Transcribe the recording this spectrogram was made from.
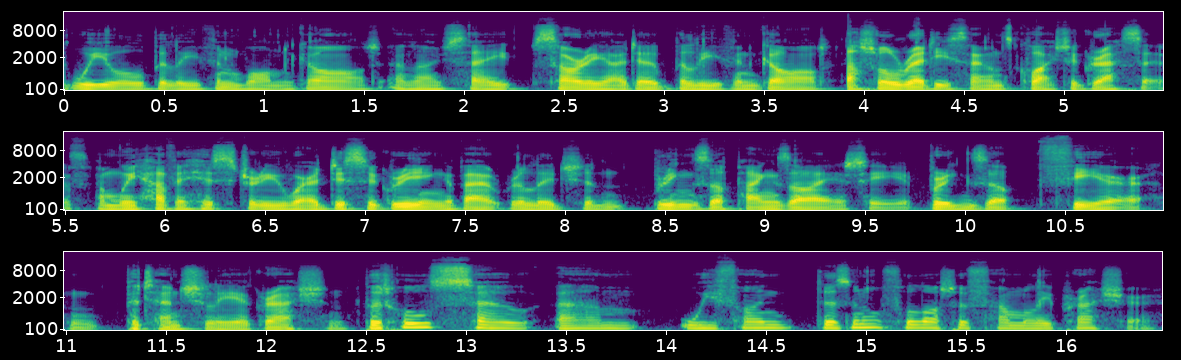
we all believe in one God, and I say, sorry, I don't believe in God, that already sounds quite aggressive. And we have a history where disagreeing about religion brings up anxiety, it brings up fear and potentially aggression. But also, um, we find there's an awful lot of family pressure.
